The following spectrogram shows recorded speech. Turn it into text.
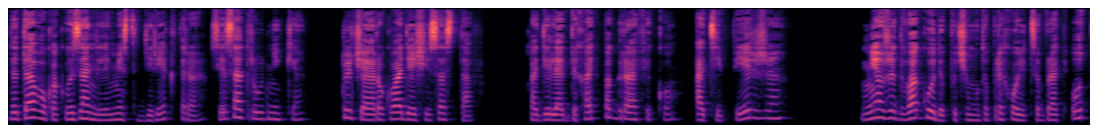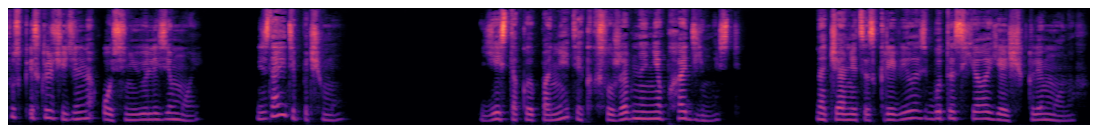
До того, как вы заняли место директора, все сотрудники, включая руководящий состав, ходили отдыхать по графику, а теперь же... Мне уже два года почему-то приходится брать отпуск исключительно осенью или зимой. Не знаете почему? Есть такое понятие, как служебная необходимость. Начальница скривилась, будто съела ящик лимонов.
